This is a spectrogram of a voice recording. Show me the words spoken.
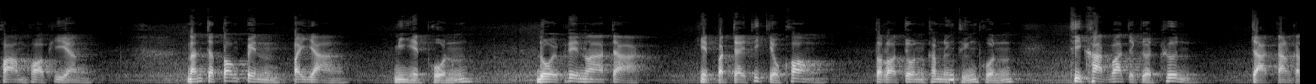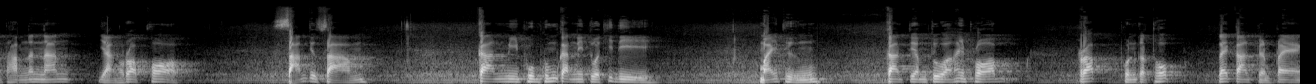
ความพอเพียง นั้นจะต้องเป็นไปอย่างมีเหตุผล โดยพิจารณาจากเหตุปัจจัยที่เกี่ยวข้อง ตลอดจนคำนึงถึงผล ที่คาดว่าจะเกิดขึ้นจากการกระทำนั้น ๆ อย่างรอบคอบ 3.3 การมีภูมิคุ้มกันในตัวที่ดี หมายถึงการเตรียมตัวให้พร้อม รับผลกระทบและการเปลี่ยนแปลง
